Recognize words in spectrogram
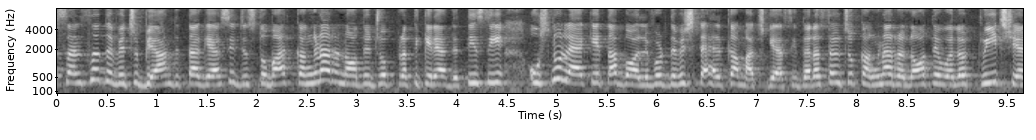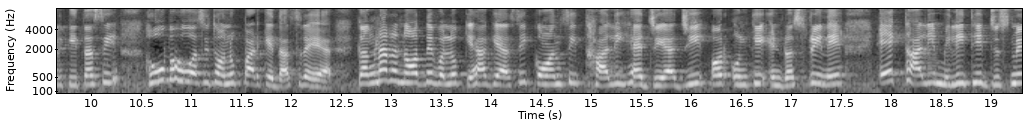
ਸੰਸਦ ਦੇ ਵਿੱਚ ਬਿਆਨ ਦਿੱਤਾ ਗਿਆ ਸੀ, ਜਿਸ ਤੋਂ ਬਾਅਦ ਕੰਗਣਾ ਰਣੌਤ ਨੇ ਜੋ ਪ੍ਰਤੀਕਿਰਿਆ ਦਿੱਤੀ ਸੀ, ਉਸ ਨੂੰ ਲੈ ਕੇ ਤਾਂ ਬਾਲੀਵੁੱਡ ਦੇ ਵਿੱਚ ਤਹਿਲਕਾ ਮਚ ਗਿਆ ਸੀ ਦਰਅਸਲ ਜੋ ਕੰਗਣਾ ਰਣੌਤ ਦੇ ਵੱਲੋਂ ਟਵੀਟ ਸ਼ੇਅਰ ਕੀਤਾ ਸੀ ਹੂ ਬਹੂ ਅਸੀਂ ਤੁਹਾਨੂੰ ਪੜ੍ਹ ਕੇ ਦੱਸ ਰਹੇ ਹਾਂ ਕੰਗਣਾ ਰਣੌਤ ਦੇ ਵੱਲੋਂ ਕਿਹਾ ਗਿਆ ਸੀ कौन सी थाली है जया जी और उनकी इंडस्ट्री ने एक थाली मिली थी जिसमें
